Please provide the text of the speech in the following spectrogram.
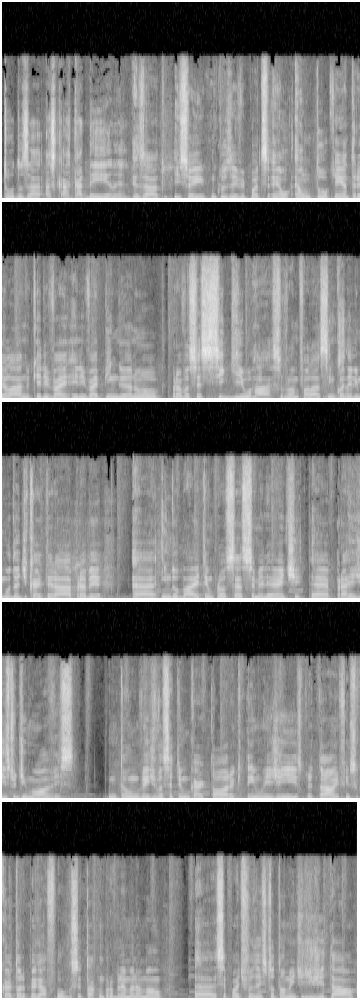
todos a, a, cadeia, né? Exato. Isso aí, inclusive, pode ser, é um, é um token atrelado que ele vai, ele vai pingando para você seguir o rastro, vamos falar assim, Exato. quando ele muda de carteira A para B. Uh, em Dubai tem um processo semelhante é, para registro de imóveis. Então, em vez de você ter um cartório que tem um registro e tal, enfim, se o cartório pegar fogo, você tá com um problema na mão, uh, você pode fazer isso totalmente digital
